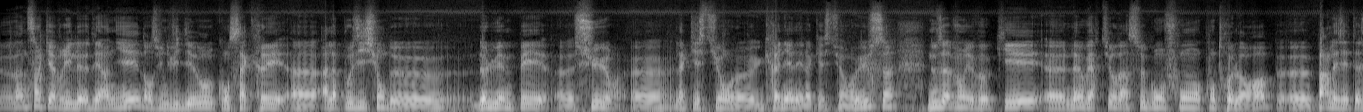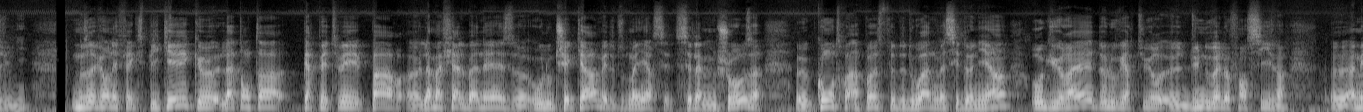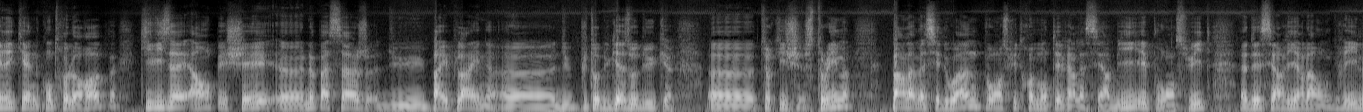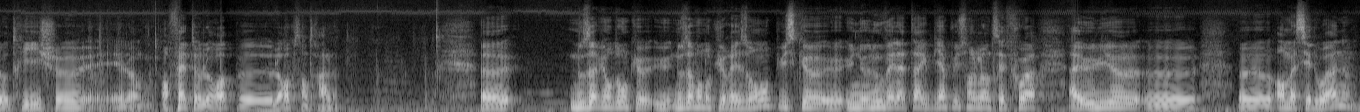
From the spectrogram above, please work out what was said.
Le 25 avril dernier, dans une vidéo consacrée euh, à la position de, l'UMP euh, sur euh, la question ukrainienne et la question russe, nous avons évoqué l'ouverture d'un second front contre l'Europe par les États-Unis. Nous avions en effet expliqué que l'attentat perpétué par la mafia albanaise ou Lucheka, mais de toute manière c'est la même chose, contre un poste de douane macédonien, augurait de l'ouverture d'une nouvelle offensive euh, américaine contre l'Europe qui visait à empêcher euh, le passage du pipeline, euh, du, plutôt du gazoduc Turkish Stream par la Macédoine pour ensuite remonter vers la Serbie et pour ensuite desservir la Hongrie, l'Autriche et en fait l'Europe centrale. Nous, avions donc nous, avons donc eu raison, puisque une nouvelle attaque bien plus sanglante cette fois a eu lieu en Macédoine,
